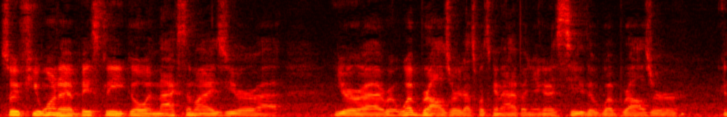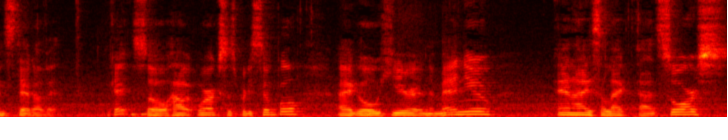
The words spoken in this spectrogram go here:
So if you want to basically go and maximize your uh, your uh, web browser, that's what's going to happen. You're going to see the web browser instead of it. Okay, so how it works is pretty simple. I go here in the menu and I select add source,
